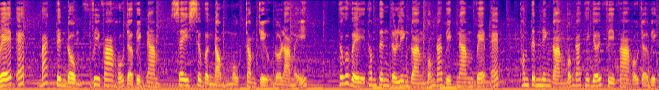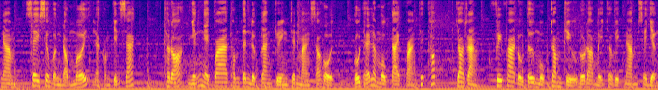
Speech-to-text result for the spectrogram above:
VFF bác tin đồn FIFA hỗ trợ Việt Nam xây sân vận động 100 triệu đô la Mỹ. Thưa quý vị, thông tin từ Liên đoàn bóng đá Việt Nam VFF, thông tin Liên đoàn bóng đá thế giới FIFA hỗ trợ Việt Nam xây sân vận động mới là không chính xác. Theo đó, những ngày qua thông tin được lan truyền trên mạng xã hội, cụ thể là một tài khoản TikTok cho rằng FIFA đầu tư 100 triệu đô la Mỹ cho Việt Nam xây dựng.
